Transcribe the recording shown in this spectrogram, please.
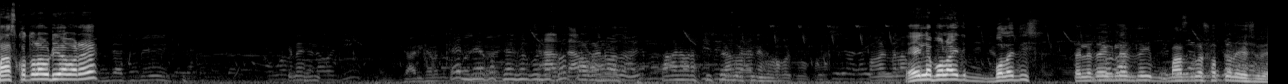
মাছ কতলা উঠিয়া পারে এইলে বলাই বলাই দিস তাহলে তো এগুলো মাছগুলো সব চলে আসবে।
